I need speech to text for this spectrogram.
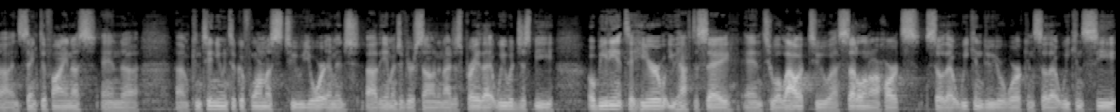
uh, in sanctifying us and uh, um, continuing to conform us to your image, uh, the image of your Son. And I just pray that we would just be obedient to hear what you have to say and to allow it to settle in our hearts, so that we can do your work and so that we can see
